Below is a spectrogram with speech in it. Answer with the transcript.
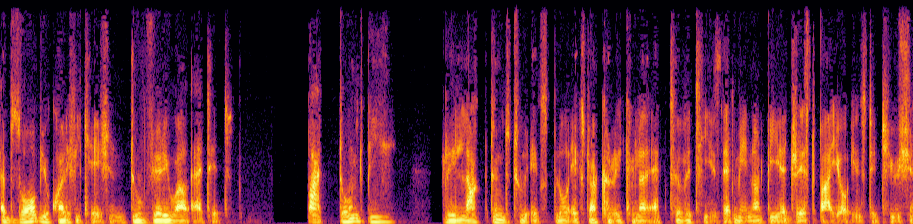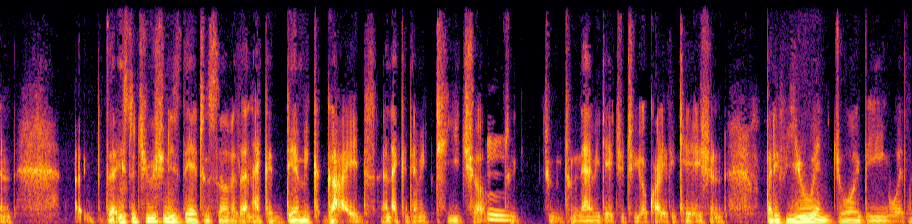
absorb your qualification, do very well at it, but don't be reluctant to explore extracurricular activities that may not be addressed by your institution. The institution is there to serve as an academic guide, an academic teacher Mm. to, to, to navigate you to your qualification. But if you enjoy being with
